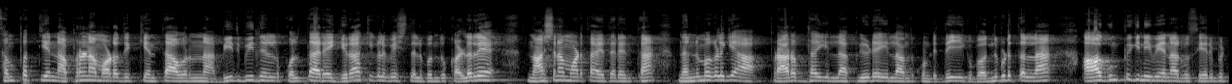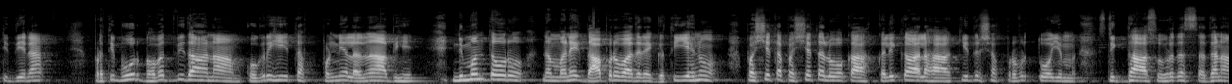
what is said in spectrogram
ಸಂಪತ್ತಿಯನ್ನು ಅಪಹರಣ ಮಾಡೋದಕ್ಕೆ ಅಂತ ಅವರನ್ನು ಬೀದಿ ಬೀದಿನಲ್ಲಿ ಕೊಲ್ತಾರೆ, ಗಿರಾಕಿಗಳ ವೇಷದಲ್ಲಿ ಬಂದು ಕಳ್ಳರೇ ನಾಶನ ಮಾಡ್ತಾ ಇದ್ದಾರೆ ಅಂತ ನನ್ನ ಮಗಳಿಗೆ ಆ ಪ್ರಾರಬ್ಧ ಇಲ್ಲ, ಪೀಡೆ ಇಲ್ಲ ಅಂದ್ಕೊಂಡಿದ್ದೆ. ಈಗ ಬಂದುಬಿಡುತ್ತಲ್ಲ, ಆ ಗುಂಪಿಗೆ ನೀವೇನಾದರೂ ಸೇರಿಬಿಟ್ಟಿದ್ದೀರಾ? ಪ್ರತಿಭೂರ್ ಭವದ್ವಿಧಾನ ಪುಣ್ಯಲಲನಾಭಿ. ನಿಮ್ಮಂಥವರು ನಮ್ಮ ಮನೆಗೆ ದಾಪುರವಾದರೆ ಗತಿ ಏನು? ಪಶ್ಯತ ಪಶ್ಯತ ಲೋಕ ಕಲಿಕಾಲ ಕೀದೃಶ ಪ್ರವೃತ್ತೋಯಂ ಸ್ನಿಗ್ಧ ಸುಹೃದ ಸದನಾ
